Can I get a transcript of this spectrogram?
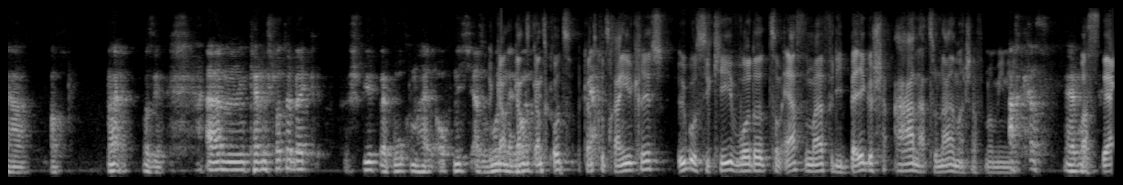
ja, auch. Nein, mal sehen. Ähm, Kevin Schlotterbeck spielt bei Bochum halt auch nicht. Also ganz, ganz, ganz kurz, ganz ja. kurz reingekrätscht. Hugo Sique wurde zum ersten Mal für die belgische A-Nationalmannschaft nominiert. Ach krass. Ja, was sehr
